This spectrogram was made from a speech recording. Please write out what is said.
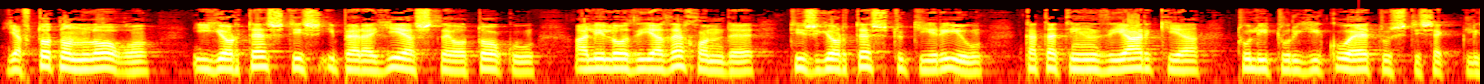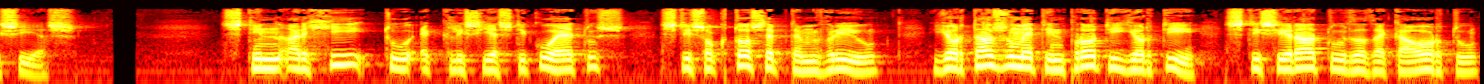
Γι' αυτό τον λόγο οι γιορτές της Υπεραγίας Θεοτόκου αλληλοδιαδέχονται τις γιορτές του Κυρίου κατά την διάρκεια του λειτουργικού έτους της Εκκλησίας. Στην αρχή του εκκλησιαστικού έτους, στις 8 Σεπτεμβρίου, γιορτάζουμε την πρώτη γιορτή στη σειρά του Δωδεκαόρτου,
